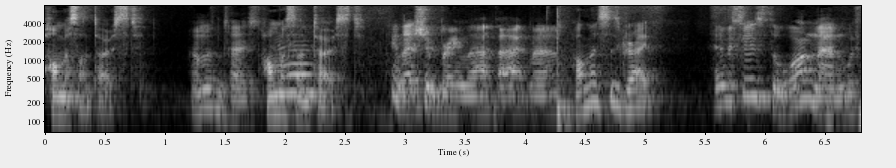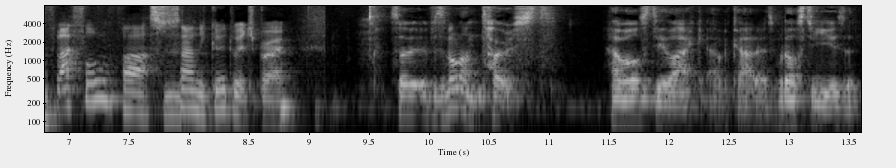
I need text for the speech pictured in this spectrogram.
Hummus on toast. Hummus and toast. Hummus Yeah. on toast. I think they should bring that back, man. Hummus is great. Hey, this is the one, man, with falafel. Oh, Sandy Goodwich, bro. So if it's not on toast, how else do you like avocados? What else do you use it?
